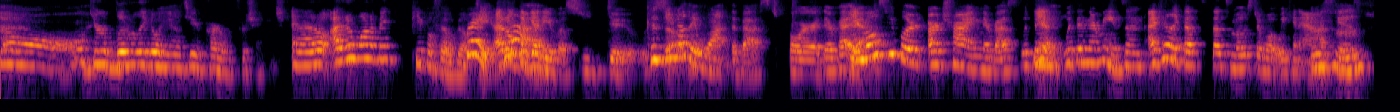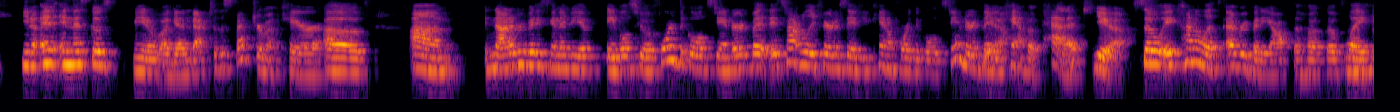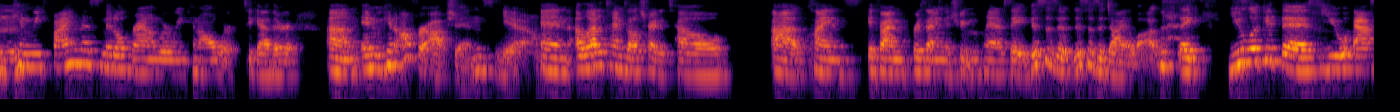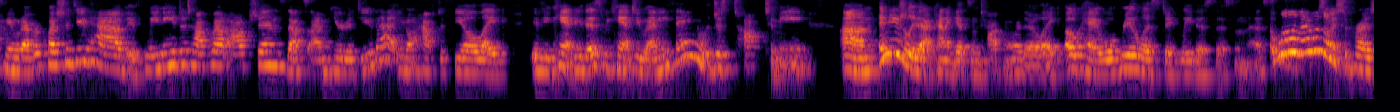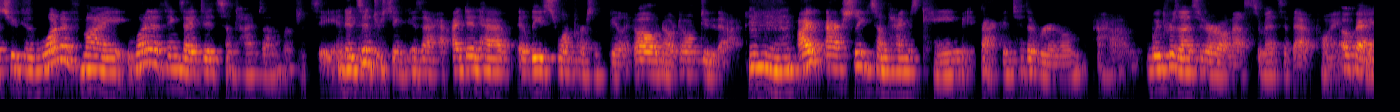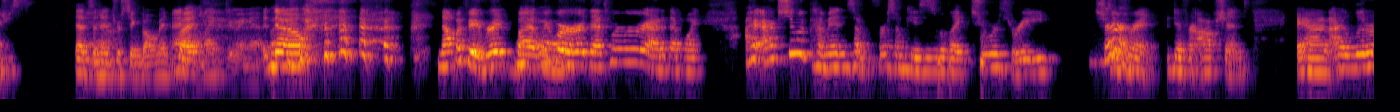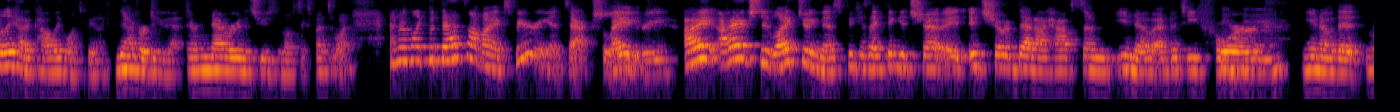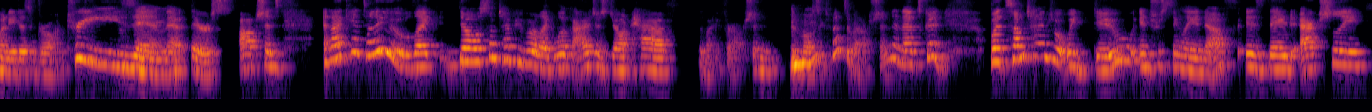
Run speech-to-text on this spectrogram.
Oh. you're literally going out to your car for change. And I don't, I don't want to make people feel guilty. Right, I don't think any of us do. Because you know they want the best for their pet, Yeah. and most people are, are trying their best within Yeah. within their means. And I feel like that's that's most of what we can ask Mm-hmm. is you know, and, and this goes you know again back to the spectrum of care of um not everybody's going to be able to afford the gold standard, but it's not really fair to say if you can't afford the gold standard, then Yeah. you can't have a pet. yeah. So it kind of lets everybody off the hook of like, Mhm. can we find this middle ground where we can all work together um, and we can offer options? Yeah. And a lot of times I'll try to tell uh, clients if I'm presenting the treatment plan, I say, this is a this is a dialogue. like you look at this, you ask me whatever questions you have. If we need to talk about options, that's I'm here to do that. You don't have to feel like if you can't do this, we can't do anything. Just talk to me. Um, and usually that kind of gets them talking where they're like, okay, well, realistically, this, this, and this. Well, and I was always surprised too, because one of my one of the things I did sometimes on emergency, and it's Mhm. interesting because I I did have at least one person be like, "Oh no, don't do that." Mhm. I actually sometimes came back into the room. Um, we presented our own estimates at that point. Okay. is- that's an interesting moment, I but like doing it. but- no, not my favorite, but we were. That's where we were at at that point. I actually would come in some for some cases with like two or three sure. different different options And I literally had a colleague once be like, never do that. They're never going to choose the most expensive one. And I'm like, but that's not my experience actually. I agree. I, I actually like doing this because I think it show it, it showed that I have some, you know, empathy for, Mhm. you know, that money doesn't grow on trees Mhm. and that there's options. And I can't tell you, like, no, sometimes people are like, look, I just don't have the money for option, the Mhm. most expensive option, and that's good. But sometimes what we do, interestingly enough, is they'd actually,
